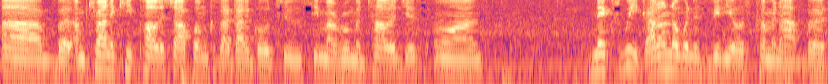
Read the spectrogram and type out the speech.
Uh, but I'm trying to keep polish off them because I got to go to see my rheumatologist on next week. I don't know when this video is coming out, but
